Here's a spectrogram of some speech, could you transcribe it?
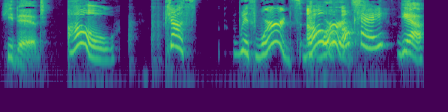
he did. Oh. Just with words. With oh, words. okay. Yeah.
